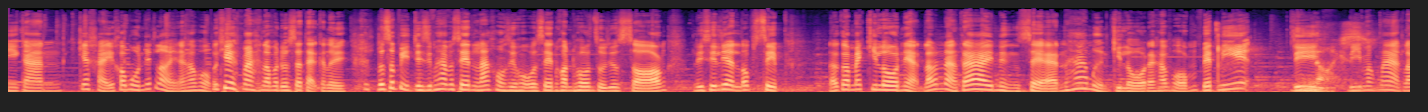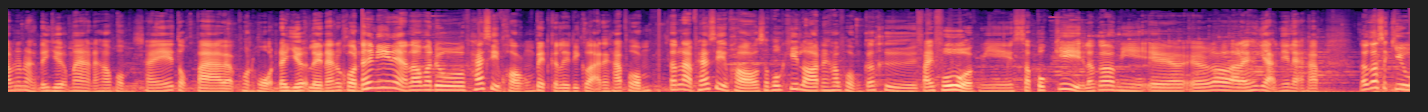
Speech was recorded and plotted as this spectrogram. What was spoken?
มีการแก้ไขข้อมูลนิดหน่อยนะครับผม โอเค มาเรามาดูสเตตกันเลยรถสปีด 75%ลัก 66%คอนโทรล 0.2รีซิเลียนลบ10แล้วก็แม็กกิโลเนี่ยรับน้ำหนักได้ 1 5 0 0 0 0 กิโลนะครับผมเบ็ดนี้ดี Nice ดีมากๆ รับน้ำหนักได้เยอะมากนะครับผมใช้ตกปลาแบบโหดๆได้เยอะเลยนะทุกคนแล้วทีนี้เนี่ยเรามาดูแพสซีฟของเบ็ดกันเลยดีกว่านะครับผมสำหรับแพสซีฟของสปุกกี้ลอสนะครับผมก็คือไฟฟูมีสปุกกี้แล้วก็มีเอเอโรอะไรทั้งอย่างนี่แหละครับ แล้วก็สกิล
